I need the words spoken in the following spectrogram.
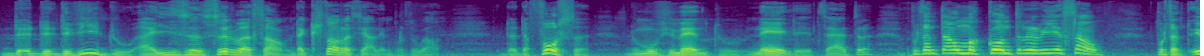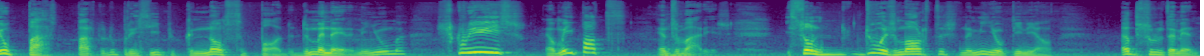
de, de, devido à exacerbação da questão racial em Portugal, da, da força do movimento negro, etc., portanto, há uma contrariação. Portanto, eu parto do princípio que não se pode, de maneira nenhuma, excluir isso. É uma hipótese, entre várias. São duas mortes, na minha opinião, absolutamente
